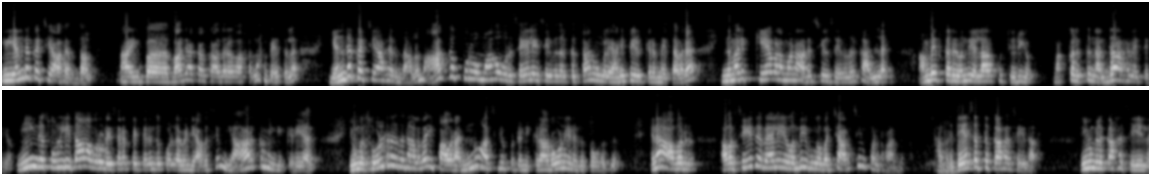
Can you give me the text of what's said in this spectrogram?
இது எந்த கட்சியாக இருந்தாலும். நான் இப்ப பாஜகவுக்கு ஆதரவாக எல்லாம் பேசல. எந்த கட்சியாக இருந்தாலும் ஆக்கப்பூர்வமாக ஒரு செயலை செய்வதற்குத்தான் உங்களை அனுப்பியிருக்கிறோமே தவிர இந்த மாதிரி கேவலமான அரசியல் செய்வதற்கு அல்ல. அம்பேத்கர் வந்து எல்லாருக்கும் தெரியும். மக்களுக்கு நன்றாகவே தெரியும். நீங்க சொல்லிதான் அவருடைய சிறப்பை தெரிந்து கொள்ள வேண்டிய அவசியம் யாருக்கும் இங்க கிடையாது. இவங்க சொல்றதுனாலதான் இப்ப அவர் இன்னும் அசிங்கப்பட்டு நிக்கிறாரோன்னு எனக்கு தோணுது. ஏன்னா அவர் அவர் செய்த வேலையை வந்து இவங்க வச்சு அரசியல் பண்றாங்க. அவர் தேசத்துக்காக செய்தார். இவங்களுக்காக செய்யல.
